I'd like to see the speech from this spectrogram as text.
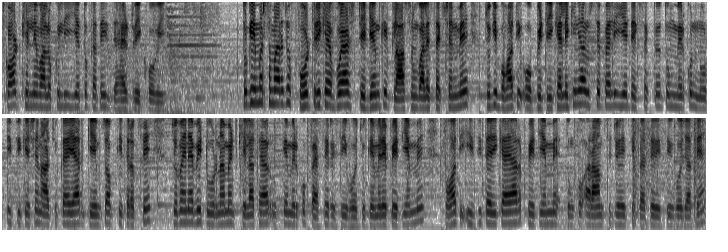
स्कॉट खेलने वालों के लिए ये तो कतई जहर ट्रिक हो गई। तो गेमर्स हमारा जो फोर्थ ट्रिक है, वो यार स्टेडियम के क्लासरूम वाले सेक्शन में, जो कि बहुत ही ओपी ट्रिक है। लेकिन यार, उससे पहले ये देख सकते हो, तुम मेरे को नोटिफिकेशन आ चुका है यार गेम्स ऑफ़ की तरफ़ से, जो मैंने अभी टूर्नामेंट खेला था यार, उसके मेरे को पैसे रिसीव हो चुके हैं मेरे पेटीएम में। बहुत ही ईजी तरीका है यार पेटीएम में तुमको आराम से जो है इसके पैसे रिसीव हो जाते हैं।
